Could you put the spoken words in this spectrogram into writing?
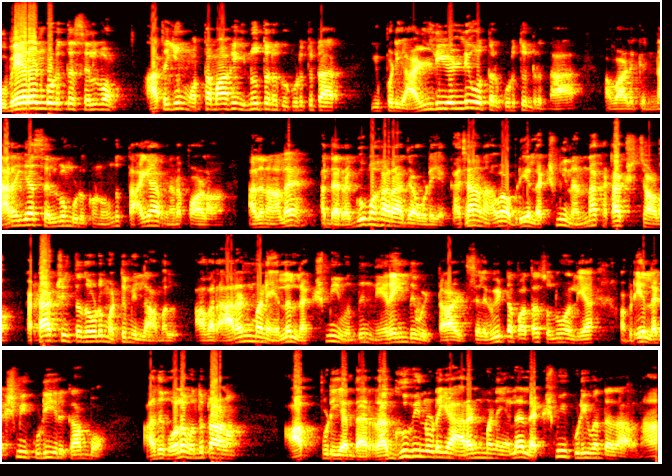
குபேரன் கொடுத்த செல்வம் அதையும் மொத்தமாக இன்னொருத்தனுக்கு கொடுத்துட்டார். இப்படி அள்ளி அள்ளி ஒருத்தர் கொடுத்துட்டு இருந்தா அவளுக்கு நிறைய செல்வம் கொடுக்கணும்னு தாயார் நினைப்பாளாம். அதனால அந்த ரகு மகாராஜாவுடைய கஜானாவை அப்படியே லக்ஷ்மி நன்னா கட்டாட்சிச்சாலும் கட்டாட்சித்ததோடு மட்டும் இல்லாமல் அவர் அரண்மனையில லக்ஷ்மி வந்து நிறைந்து விட்டாள். சில வீட்டை பார்த்தா சொல்லுவோம் இல்லையா? அப்படியே லக்ஷ்மி குடி இருக்காம்போம் அது போல வந்துட்டாலும் அப்படி அந்த ரகுவினுடைய அரண்மனையில லக்ஷ்மி குடி வந்ததால்னா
